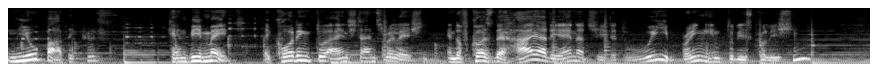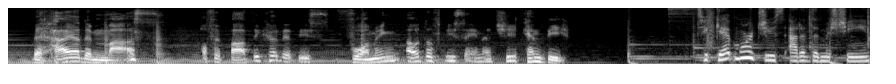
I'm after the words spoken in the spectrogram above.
new particles can be made according to Einstein's relation. And of course, the higher the energy that we bring into this collision, the higher the mass of a particle that is forming out of this energy can be. To get more juice out of the machine,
